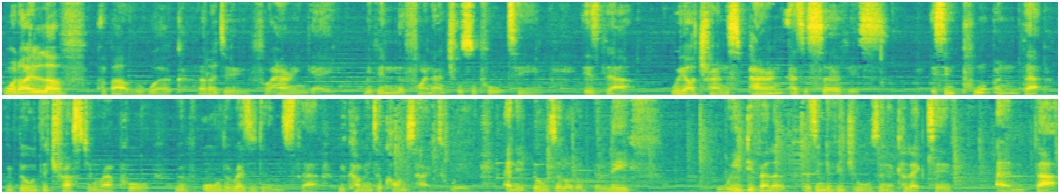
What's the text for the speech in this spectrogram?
What I love about the work that I do for Haringey within the financial support team is that we are transparent as a service. It's important that we build the trust and rapport with all the residents that we come into contact with and it builds a lot of belief. We develop as individuals in a collective and that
